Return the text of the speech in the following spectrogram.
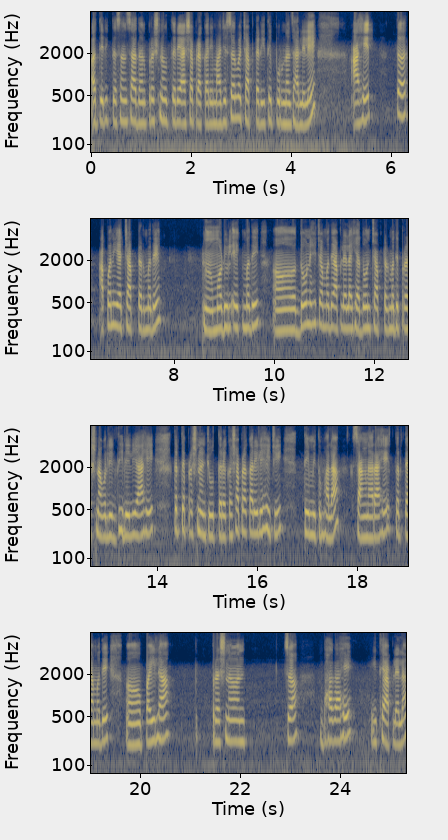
अतिरिक्त संसाधन प्रश्न उत्तरे अशा प्रकारे माझे सर्व चॅप्टर इथे पूर्ण झालेले आहेत. तर आपण या चॅप्टरमध्ये मॉड्यूल एकमध्ये दोन ह्याच्यामध्ये आपल्याला ह्या दोन चॅप्टरमध्ये प्रश्नावली दिलेली आहे. तर त्या प्रश्नांची उत्तरं कशा प्रकारे लिहायची ते मी तुम्हाला सांगणार आहे. तर त्यामध्ये पहिला प्रश्नांचा भाग आहे. इथे आपल्याला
